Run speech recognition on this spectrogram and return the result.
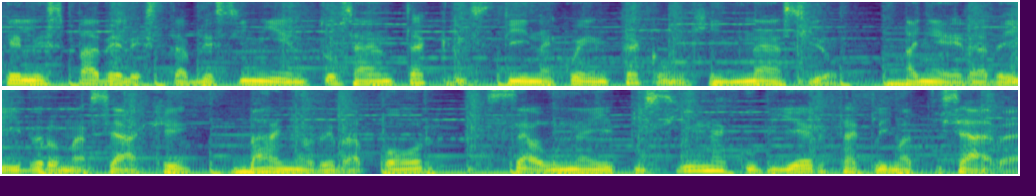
El spa del establecimiento Santa Cristina cuenta con gimnasio, bañera de hidromasaje, baño de vapor, sauna y piscina cubierta climatizada.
